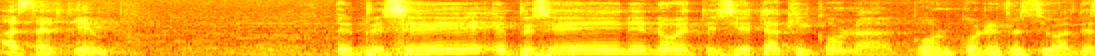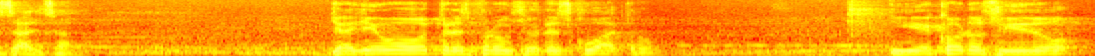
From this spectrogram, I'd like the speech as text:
Hasta el tiempo. Empecé, empecé en el 97 aquí con, la, con, con el Festival de Salsa. Ya llevo tres producciones, cuatro. Y he conocido,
